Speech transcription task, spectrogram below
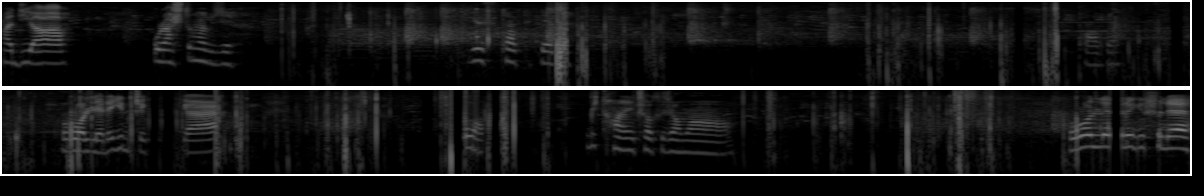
Hadi ya. Uğraştırma bizi. Gir şu taktikleri. Pardon. Rollere girecek ya. Ulan. Bir tane çakacağım ha. Rollere gir şöyle.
